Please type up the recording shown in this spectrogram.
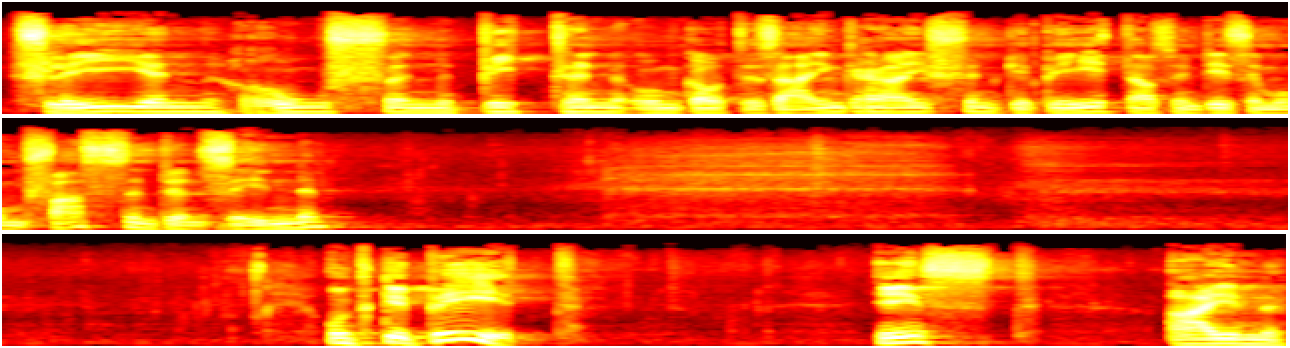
Flehen, Rufen, Bitten um Gottes Eingreifen, Gebet, also in diesem umfassenden Sinne. Und Gebet ist ein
